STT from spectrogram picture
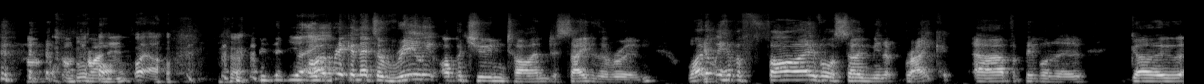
I'll, I'll try, man. Well, I reckon that's a really opportune time to say to the room, why don't we have a five or so minute break uh, for people to go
